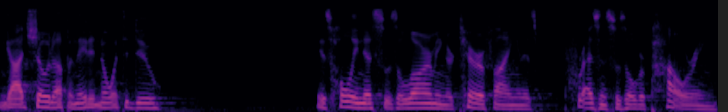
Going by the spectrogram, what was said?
And God showed up and they didn't know what to do. His holiness was alarming or terrifying, and His presence was overpowering.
